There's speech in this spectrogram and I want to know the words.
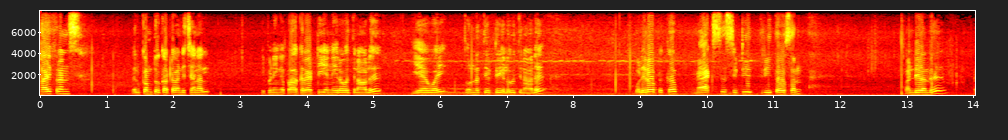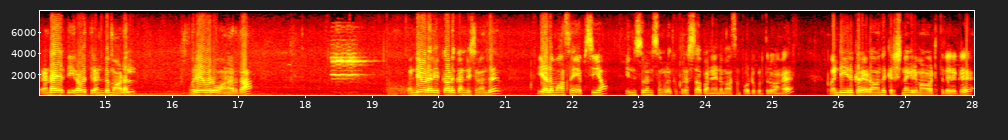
Hi friends welcome to Kattavandi channel இப்போ நீங்கள் பார்க்குற டிஎன் இருபத்தி நாலு ஏஒய் தொண்ணூற்றி எட்டு எழுபத்தி நாலு Bolero pickup max city three thousand வண்டி வந்து ரெண்டாயிரத்தி இருபத்தி ரெண்டு மாடல் ஒரே ஒரு ஓனர் தான். வண்டியோட ரெக்கார்டு கண்டிஷன் வந்து ஏழு மாதம் எஃப்சியும் இன்சூரன்ஸ் உங்களுக்கு ஃப்ரெஷ்ஷாக பன்னெண்டு மாதம் போட்டு கொடுத்துருவாங்க. வண்டி இருக்கிற இடம் வந்து கிருஷ்ணகிரி மாவட்டத்தில் இருக்குது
